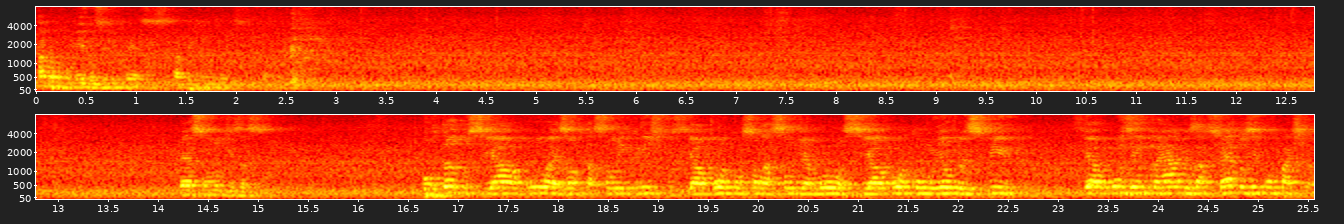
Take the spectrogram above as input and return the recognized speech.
Abra comigo Filipenses, capítulo 2. Verso 1 diz assim: Portanto, se há alguma exortação em Cristo, se há alguma consolação de amor, se há alguma comunhão do Espírito, se há alguns entranháveis afetos e compaixão.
